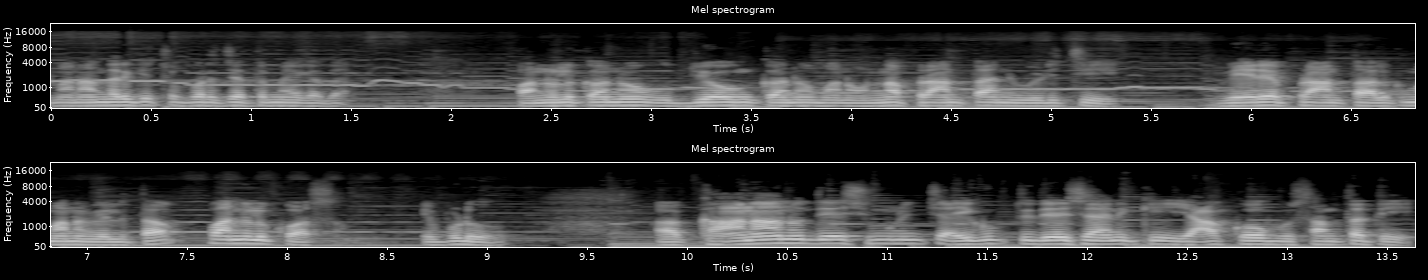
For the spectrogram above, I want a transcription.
మనందరికీ సుపరిచితమే కదా. పనులకనో ఉద్యోగం కనో మనం ఉన్న ప్రాంతాన్ని విడిచి వేరే ప్రాంతాలకు మనం వెళుతాం పనుల కోసం. ఇప్పుడు కానాను దేశం నుంచి ఐగుప్తు దేశానికి యాకోబు సంతతి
